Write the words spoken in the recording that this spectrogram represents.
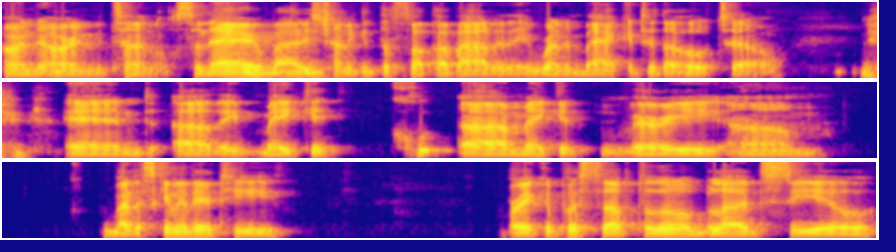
are, are in the tunnel. So now everybody's trying to get the fuck up out of there, running back into the hotel, and uh, they make it uh, make it very um, by the skin of their teeth. Brayker puts up the little blood seal,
